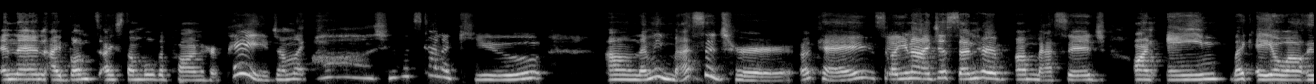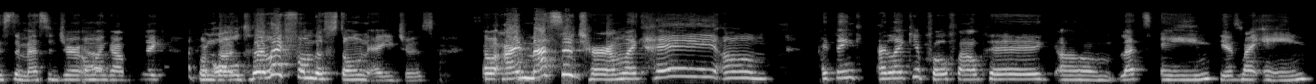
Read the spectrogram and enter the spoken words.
And then I bumped, I stumbled upon her page. I'm like, oh, she looks kind of cute. Um, let me message her. Okay. So, you know, I just send her a message on AIM, like AOL Instant Messenger. Yeah. Oh my God. Like from the, they're like from the Stone Ages. So I message her. I'm like, hey, um, I think I like your profile pic. Um, let's aim. Here's my aim.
